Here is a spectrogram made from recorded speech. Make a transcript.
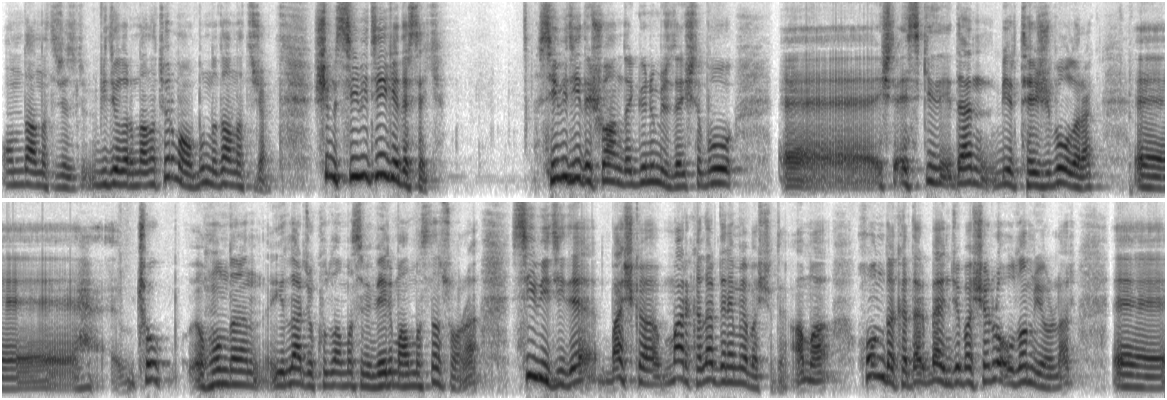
Onu da anlatacağız. Videolarımda anlatıyorum ama bunu da anlatacağım. Şimdi CVT'ye gelirsek. CVT'de şu anda günümüzde işte bu e, işte eskiden bir tecrübe olarak e, çok Honda'nın yıllarca kullanması ve verim almasından sonra CVT'de başka markalar denemeye başladı. Ama Honda kadar bence başarılı olamıyorlar. E,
